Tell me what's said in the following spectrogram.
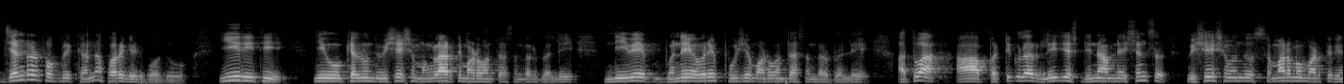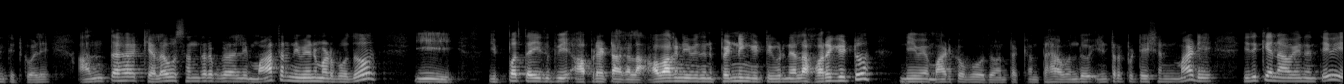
ಜನರಲ್ ಪಬ್ಲಿಕ್ಕನ್ನು ಹೊರಗಿಡ್ಬೋದು. ಈ ರೀತಿ ನೀವು ಕೆಲವೊಂದು ವಿಶೇಷ ಮಂಗಳಾರತಿ ಮಾಡುವಂಥ ಸಂದರ್ಭದಲ್ಲಿ, ನೀವೇ ಮನೆಯವರೇ ಪೂಜೆ ಮಾಡುವಂಥ ಸಂದರ್ಭದಲ್ಲಿ, ಅಥವಾ ಆ ಪರ್ಟಿಕ್ಯುಲರ್ ರಿಲೀಜಿಯಸ್ ಡಿನಾಮಿನೇಷನ್ಸ್ ವಿಶೇಷ ಒಂದು ಸಮಾರಂಭ ಮಾಡ್ತೀರಿ ಅಂತ ಇಟ್ಕೊಳ್ಳಿ. ಅಂತಹ ಕೆಲವು ಸಂದರ್ಭಗಳಲ್ಲಿ ಮಾತ್ರ ನೀವೇನು ಮಾಡ್ಬೋದು? ಈ ಇಪ್ಪತ್ತೈದು ಬಿ ಆಪ್ರೇಟ್ ಆಗಲ್ಲ. ಆವಾಗ ನೀವು ಇದನ್ನು ಪೆಂಡಿಂಗ್ ಇಟ್ಟು ಇವ್ರನ್ನೆಲ್ಲ ಹೊರಗಿಟ್ಟು ನೀವೇ ಮಾಡ್ಕೋಬೋದು ಅಂತಕ್ಕಂತಹ ಒಂದು ಇಂಟರ್ಪ್ರಿಟೇಷನ್ ಮಾಡಿ, ಇದಕ್ಕೆ ನಾವೇನಂತೀವಿ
